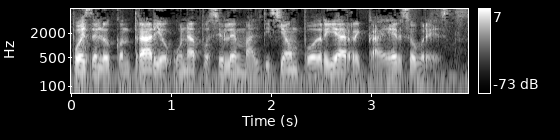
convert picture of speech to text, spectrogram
pues de lo contrario una posible maldición podría recaer sobre estos.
